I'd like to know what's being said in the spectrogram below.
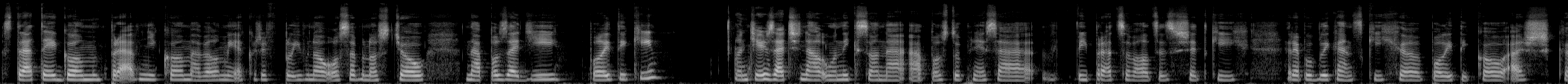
stratégom, právnikom a veľmi akože vplyvnou osobnosťou na pozadí politiky on tiež začínal u Nixona a postupne sa vypracoval cez všetkých republikánskych e, politikov až, k,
